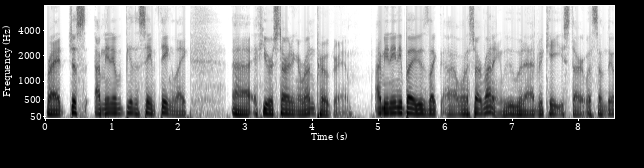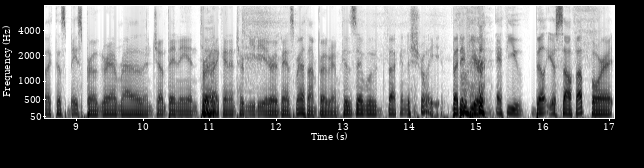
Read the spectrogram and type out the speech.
right? Just, I mean, it would be the same thing. Like uh, if you were starting a run program, I mean, anybody who's like, I want to start running, we would advocate you start with something like this base program rather than jumping into Right. like an intermediate or advanced marathon program because it would fucking destroy you. But if you're if you built yourself up for it,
